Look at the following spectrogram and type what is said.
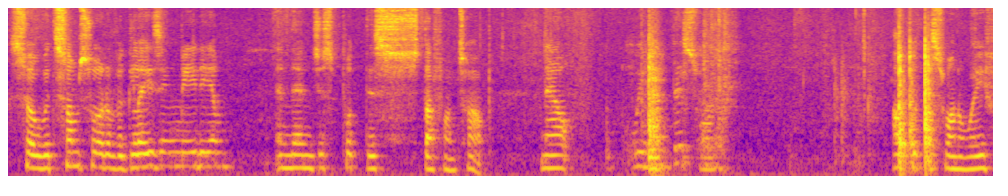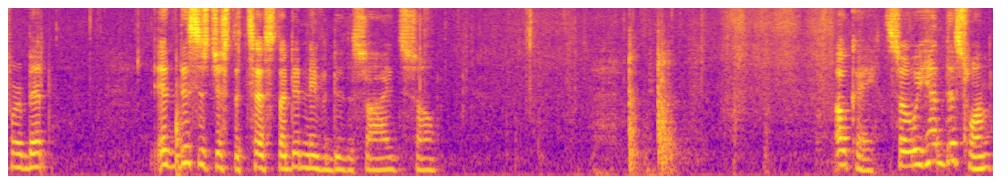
So with some sort of a glazing medium and then just put this stuff on top. Now, we have this one. I'll put this one away for a bit. it, this is just a test. I didn't even do the sides, so. Okay, so we had this one,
